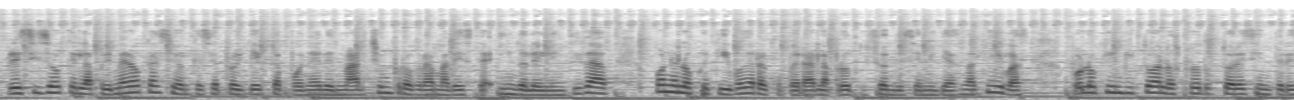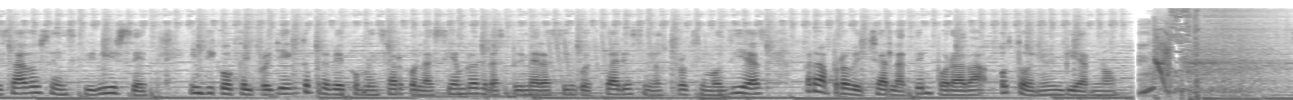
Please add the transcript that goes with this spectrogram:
Precisó que la primera ocasión que se proyecta poner en marcha un programa de esta índole en la entidad con el objetivo de recuperar la producción de semillas nativas, por lo que invitó a los productores interesados a inscribirse. Indicó que el proyecto prevé comenzar con la siembra de las primeras 5 hectáreas en los próximos días para aprovechar la temporada otoño-invierno.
